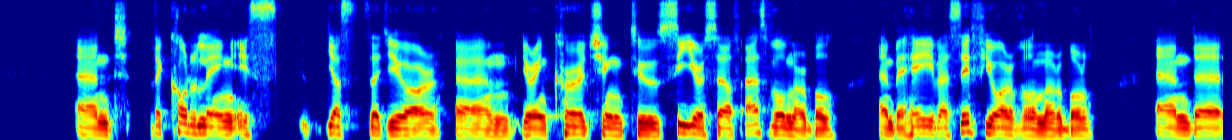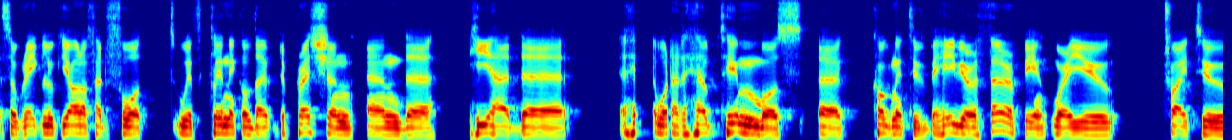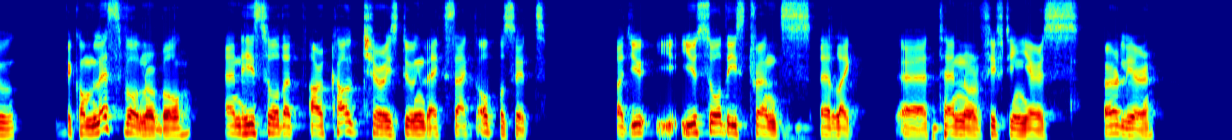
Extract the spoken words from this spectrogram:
And the coddling is just that you are um, you're encouraging to see yourself as vulnerable and behave as if you are vulnerable. And uh, so Greg Lukianoff had fought with clinical de- depression, and uh, he had uh, what had helped him was uh, cognitive behavioral therapy, where you try to become less vulnerable. And he saw that our culture is doing the exact opposite. But you you saw these trends uh, like uh, ten or fifteen years earlier.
